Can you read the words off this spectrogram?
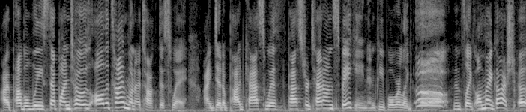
I probably step on toes all the time when I talk this way. I did a podcast with Pastor Ted on spaking, and people were like, "Oh!" And it's like, "Oh my gosh, uh,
